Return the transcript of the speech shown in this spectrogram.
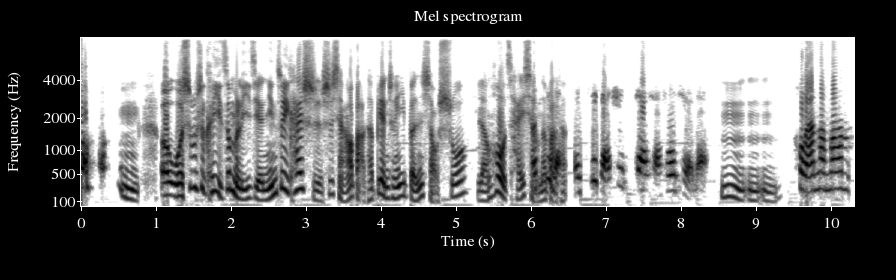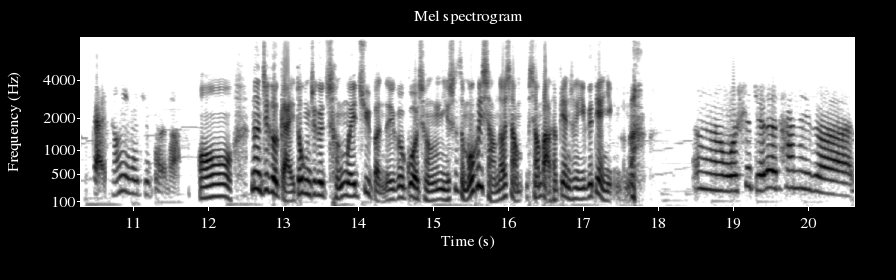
嗯，呃，我是不是可以这么理解？您最开始是想要把它变成一本小说，然后才想着把它我最早是照小说写的，嗯嗯嗯。后来慢慢改成一个剧本的。哦，那这个改动这个成为剧本的一个过程，你是怎么会想到想想把它变成一个电影的呢？嗯，我是觉得他那个、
